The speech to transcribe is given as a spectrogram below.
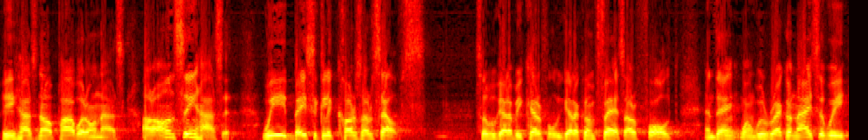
he has no power on us. Our own sin has it. We basically curse ourselves. So we got to be careful. We got to confess our fault. And then when we recognize it, we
